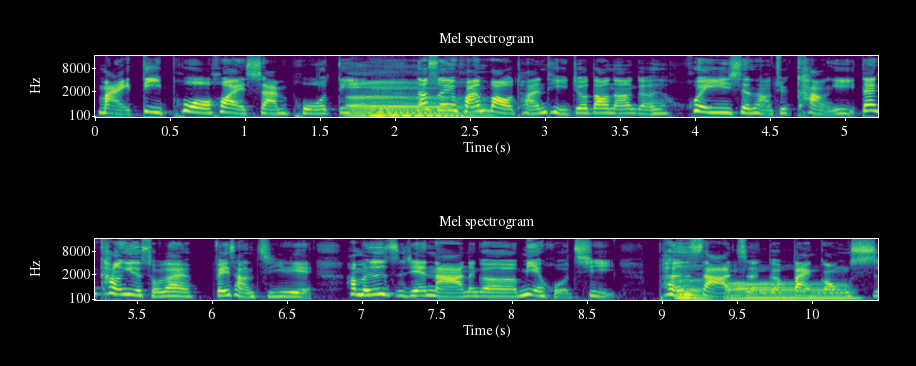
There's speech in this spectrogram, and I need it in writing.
买地破坏山坡地？嗯、那所以环保团体就到那个会议现场去抗议，但抗议的手段非常激烈，他们是直接拿那个灭火器喷洒整个办公室。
